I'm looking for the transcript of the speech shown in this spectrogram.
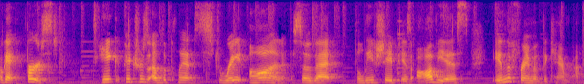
Okay, first, Take pictures of the plant straight on so that the leaf shape is obvious in the frame of the camera.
